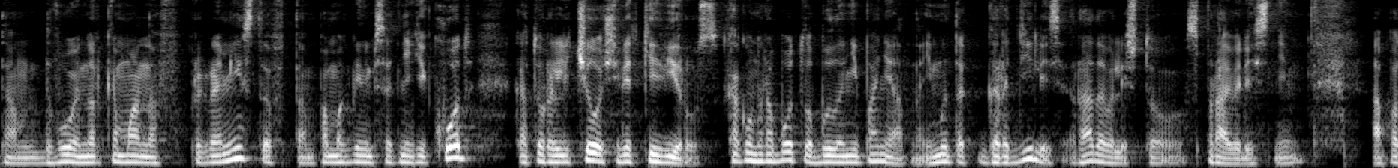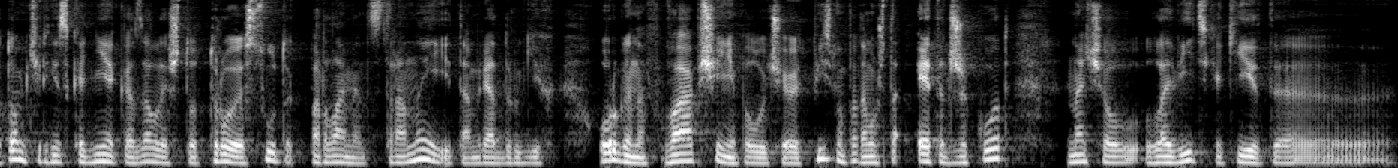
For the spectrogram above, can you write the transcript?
там двое наркоманов-программистов там помогли написать некий код, который лечил очень редкий вирус. Как он работал, было непонятно. И мы так гордились, радовались, что справились с ним. А потом через несколько дней оказалось, что трое суток парламент страны и там ряд других органов вообще не получают письма, потому что этот же код начал ловить какие-то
